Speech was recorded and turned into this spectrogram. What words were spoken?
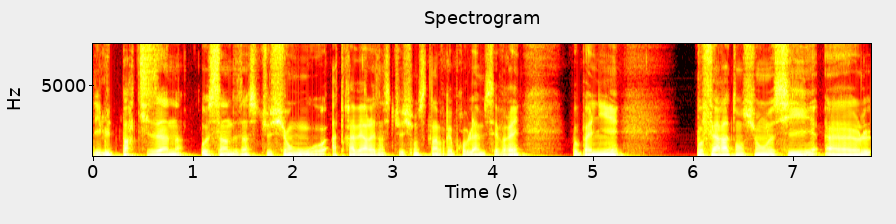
des luttes partisanes au sein des institutions ou à travers les institutions. C'est un vrai problème, c'est vrai. Faut pas le nier faut faire attention aussi, euh,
